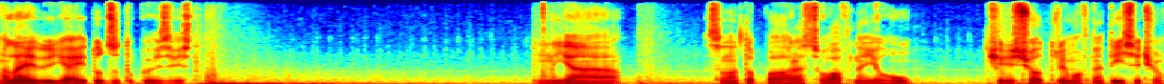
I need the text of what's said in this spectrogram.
Але я і тут затупив, звісно. Я занадто поагресував на його, через що отримав на тисячу.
